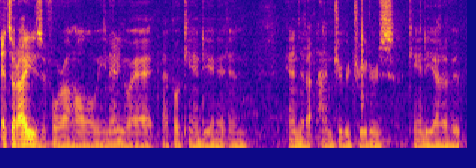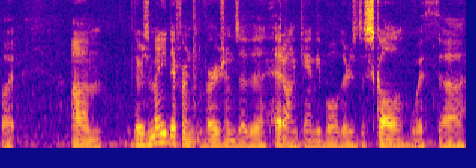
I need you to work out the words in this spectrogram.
it's what I use it for on Halloween anyway. I, I put candy in it and handed hand trick or treaters candy out of it. But um, there's many different versions of the head-on candy bowl. There's the skull with uh,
